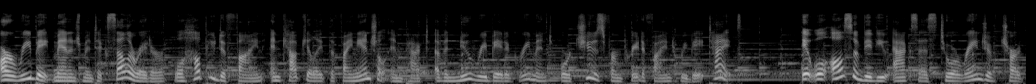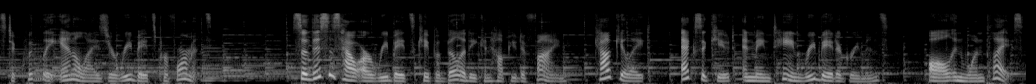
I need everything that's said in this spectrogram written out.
our Rebate Management Accelerator will help you define and calculate the financial impact of a new rebate agreement or choose from predefined rebate types. It will also give you access to a range of charts to quickly analyze your rebates performance. So this is how our rebates capability can help you define, calculate, execute, and maintain rebate agreements all in one place.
